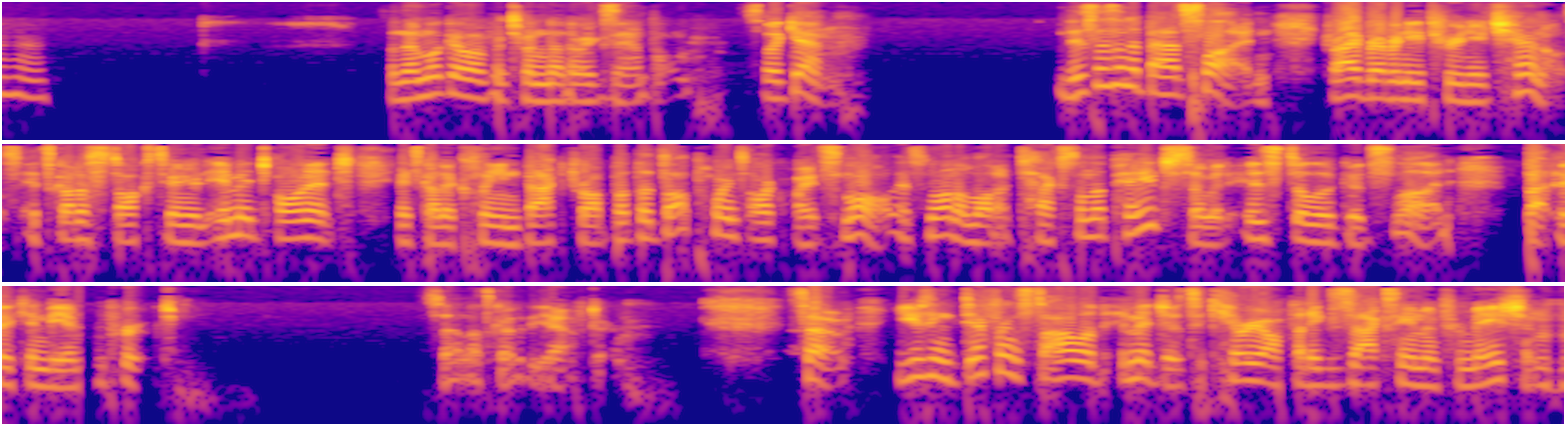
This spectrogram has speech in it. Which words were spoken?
Mm-hmm. So then we'll go over to another example. So again, this isn't a bad slide. Drive revenue through new channels. It's got a stock standard image on it. It's got a clean backdrop, but the dot points are quite small. It's not a lot of text on the page, so it is still a good slide, but it can be improved. So let's go to the after. So using different style of images to carry off that exact same information,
